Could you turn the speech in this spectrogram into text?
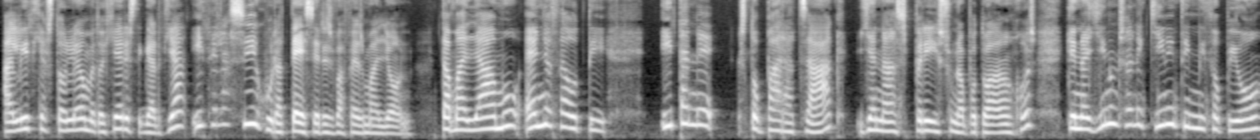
αλήθεια στο λέω με το χέρι στην καρδιά, ήθελα σίγουρα τέσσερις βαφές μαλλιών. Τα μαλλιά μου ένιωθα ότι ήτανε στο παρατσάκ για να ασπρίσουν από το άγχος και να γίνουν σαν εκείνη την ηθοποιό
